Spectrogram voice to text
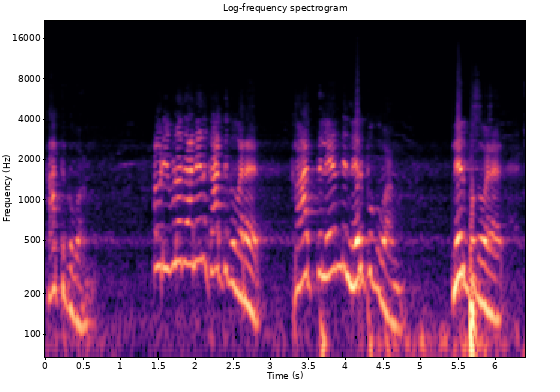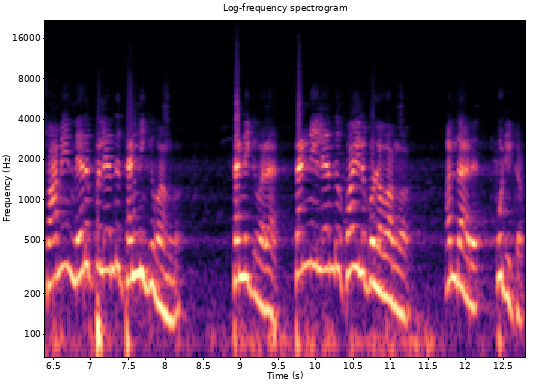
காற்றுக்கு வரணும் அவர் இவ்வளோதானேன்னு காத்துக்கு வரார். காற்றுலேருந்து நெருப்புக்கு வாங்க. நெருப்புக்கு வரார். சுவாமி நெருப்புலேருந்து தண்ணிக்கு வாங்க. தண்ணிக்கு வரார். தண்ணியிலேருந்து கோயிலுக்குள்ளே வாங்க. வந்தார். பூட்டிட்டோம்.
